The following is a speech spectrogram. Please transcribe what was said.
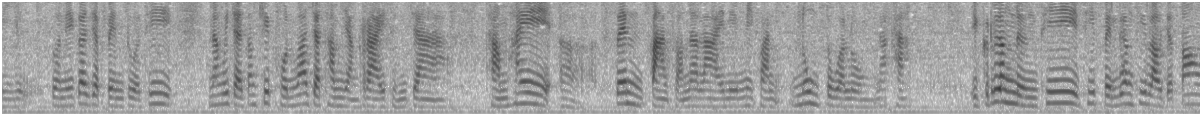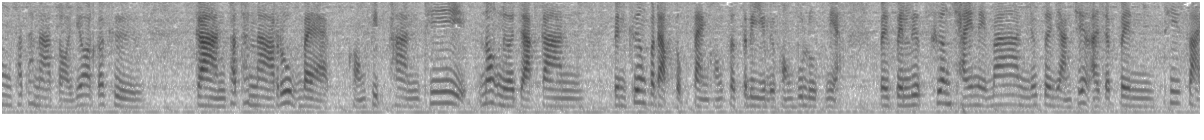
มีอยู่ ตัวนี้ก็จะเป็นตัวที่นักวิจัยต้องคิดค้นว่าจะทำอย่างไรถึงจะทำให้เส้นปานซ้อนละลายนี้มีความนุ่มตัวลงนะคะ อีกเรื่องหนึ่งที่ที่เป็นเรื่องที่เราจะต้องพัฒนาต่อยอดก็คือ การพัฒนารูปแบบของผลิตภัณฑ์ที่นอกเหนือจากการเป็นเครื่องประดับตกแต่งของสตรีหรือของบุรุษเนี่ยไปเป็นเครื่องใช้ในบ้านยกตัวอย่างเช่นอาจจะเป็นที่ใส่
